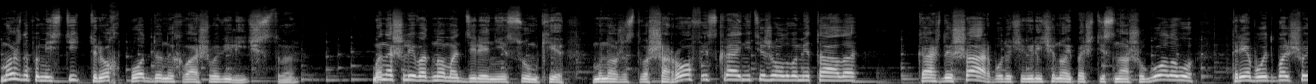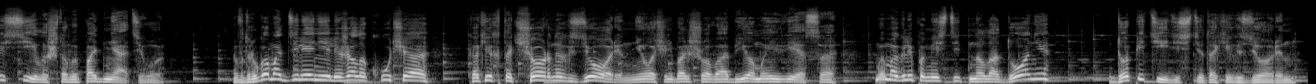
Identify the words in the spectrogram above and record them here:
можно поместить трех подданных вашего величества. Мы нашли в одном отделении сумки множество шаров из крайне тяжелого металла. Каждый шар, будучи величиной почти с нашу голову, требует большой силы, чтобы поднять его. В другом отделении лежала куча каких-то черных зерен не очень большого объема и веса мы могли поместить на ладони до 50 таких зерен.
